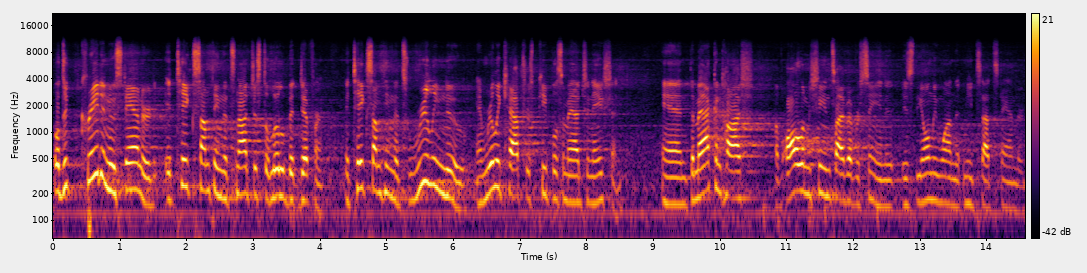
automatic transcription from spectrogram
Well, to create a new standard, it takes something that's not just a little bit different. It takes something that's really new and really captures people's imagination. And the Macintosh, of all the machines I've ever seen, is the only one that meets that standard.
